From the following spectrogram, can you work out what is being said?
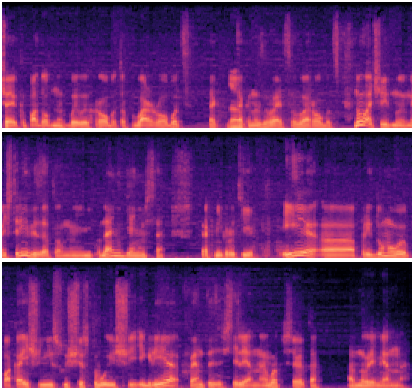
человекоподобных боевых роботов War Robots, так, да. так и называется War Robots. Ну, очередную матч 3, без этого мы никуда не денемся как ни крути. И э, придумываю пока еще не существующей игре фэнтези-вселенную. Вот все это одновременно.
